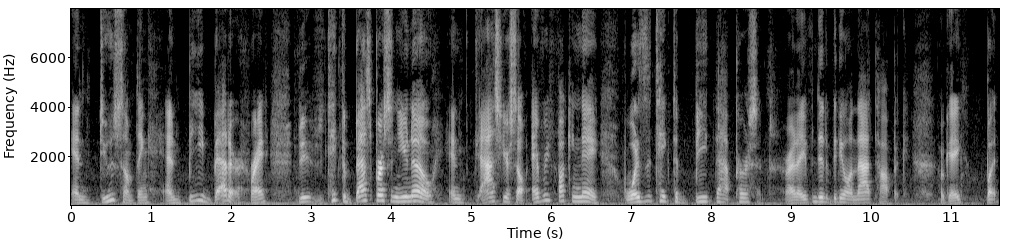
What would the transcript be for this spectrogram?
and do something and be better, right? Take the best person you know and ask yourself every fucking day, what does it take to beat that person, right? I even did a video on that topic, okay? But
